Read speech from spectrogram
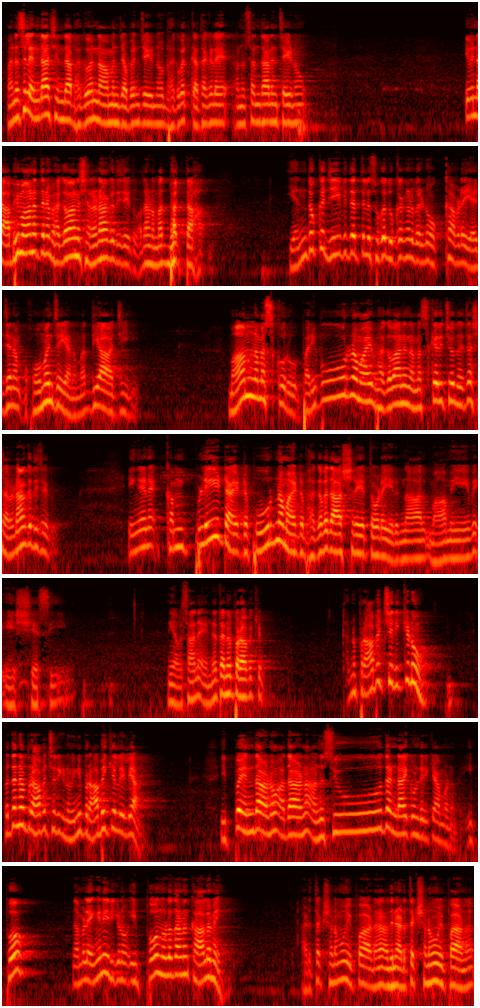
മനസ്സിൽ എന്താ ചിന്ത? ഭഗവൻ നാമം ജപം ചെയ്യുന്നു ഭഗവത് കഥകളെ അനുസന്ധാനം ചെയ്യണു. ഇവന്റെ അഭിമാനത്തിന് ഭഗവാൻ ശരണാഗതി ചെയ്തു. അതാണ് മദ്ഭക്ത. എന്തൊക്കെ ജീവിതത്തിൽ സുഖദുഃഖങ്ങൾ വരണോ ഒക്കെ അവിടെ യജനം ഹോമം ചെയ്യണം. മദ്യാജി. മാം നമസ്കുറു പരിപൂർണമായി ഭഗവാനെ നമസ്കരിച്ചു എന്ന് വെച്ചാൽ ശരണാഗതി ചെയ്തു. ഇങ്ങനെ കംപ്ലീറ്റ് ആയിട്ട് പൂർണമായിട്ട് ഭഗവതാശ്രയത്തോടെ ഇരുന്നാൽ മാമേവ ഏഷ്യസി. നീ അവസാനം എന്നെ തന്നെ പ്രാപിക്കും. കാരണം പ്രാപിച്ചിരിക്കണോ? ഇപ്പൊ തന്നെ പ്രാപിച്ചിരിക്കണു? ഇനി പ്രാപിക്കലില്ല. ഇപ്പൊ എന്താണോ അതാണ് അനുസ്യൂത ഉണ്ടായിക്കൊണ്ടിരിക്കാൻ പോണത്. ഇപ്പോ നമ്മൾ എങ്ങനെ ഇരിക്കണോ? ഇപ്പോ എന്നുള്ളതാണ് കാലമേ. അടുത്ത ക്ഷണവും ഇപ്പോ ആണ്. അതിനടുത്ത ക്ഷണവും ഇപ്പോ ആണ്.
